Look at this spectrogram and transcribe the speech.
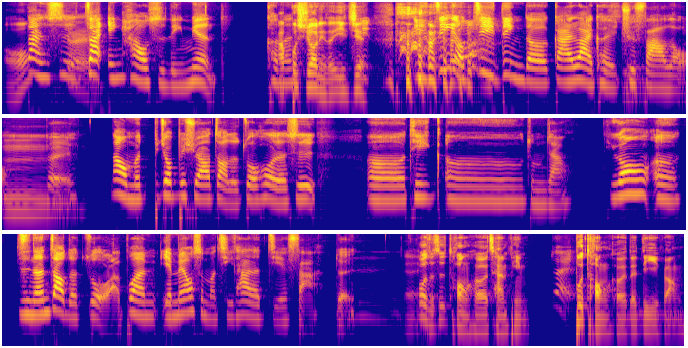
哦，但是在 in house 里面，可能不需要你的意见。已经有既定的 guideline 可以去 follow，嗯，对，那我们就必须要照着做，或者是呃提嗯、怎么讲，提供嗯、只能照着做了，不然也没有什么其他的解法。对。对。或者是统合产品对，不统合的地方，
